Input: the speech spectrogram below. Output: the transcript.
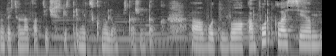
Ну, то есть она фактически стремится к нулю, скажем так. Вот, в комфорт-классе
